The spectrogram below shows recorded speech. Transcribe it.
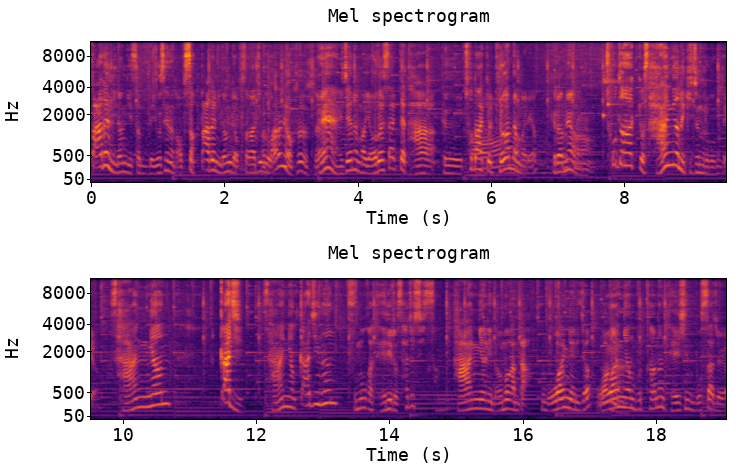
빠른 이런 게 있었는데 요새는 없어. 빠른 이런 게 없어가지고. 빠른이 없어졌어요? 네, 이제는 막 8살 때 다 그 초등학교 아. 들어간단 말이에요. 그러면 그렇구나. 초등학교 4학년을 기준으로 보면 돼요. 4학년까지 4학년까지는 부모가 대리로 사줄 수 있어. 4학년이 넘어간다. 그럼 5학년이죠? 5학년. 5학년부터는 대신 못 사줘요.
